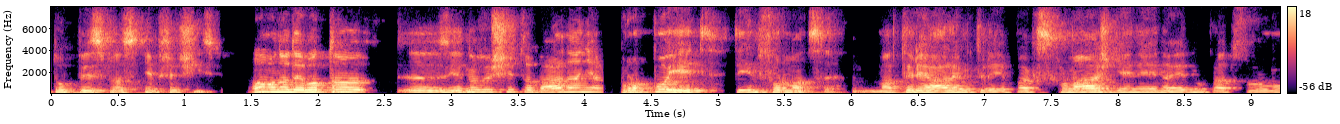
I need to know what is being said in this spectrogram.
dopis vlastně přečíst. No, ono jde o to e, zjednodušit to bádání a propojit ty informace materiálem, který je pak schromážděný na jednu platformu,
